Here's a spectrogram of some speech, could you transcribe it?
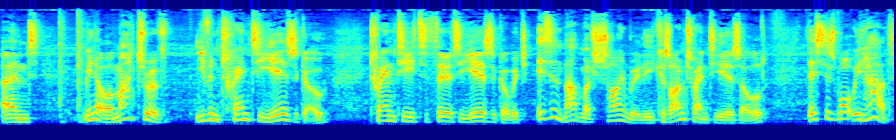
And you know a matter of even 20 years ago, 20 to 30 years ago, which isn't that much time really because I'm 20 years old this is what we had.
